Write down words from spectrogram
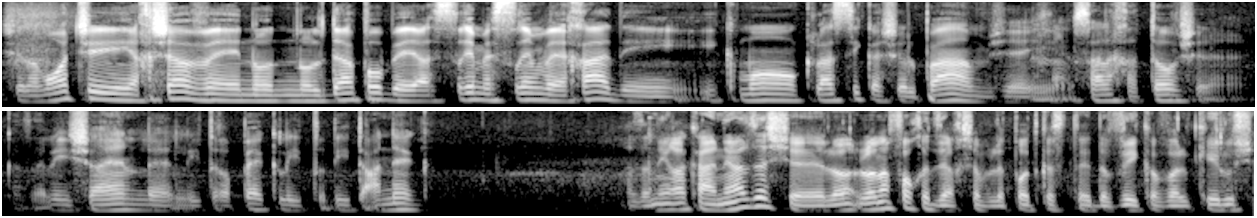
שלמרות שהיא עכשיו אה, נו- נולדה פה ב-2021, היא, היא כמו קלאסיקה של פעם, שהיא עושה לך טוב, כזה להישען, להתרפק, להת, להתענג. אז אני רק אענה על זה, שלא לא נהפוך את זה עכשיו לפודקאסט אה, דביק, אבל כאילו ש,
